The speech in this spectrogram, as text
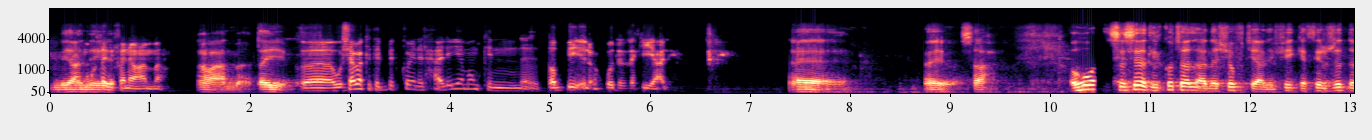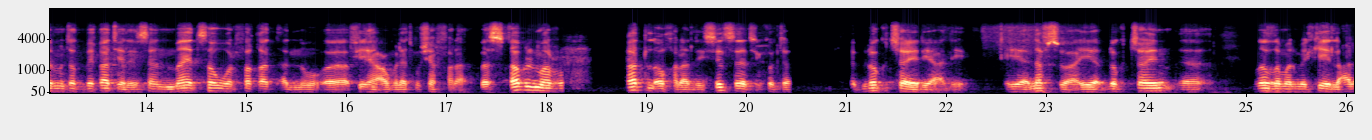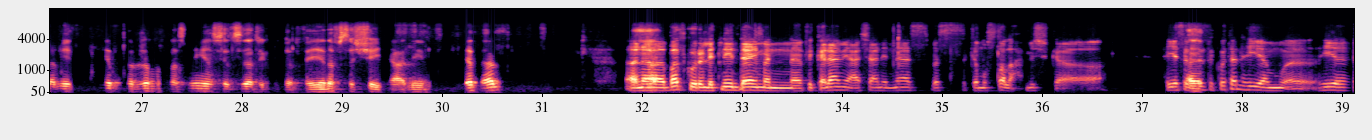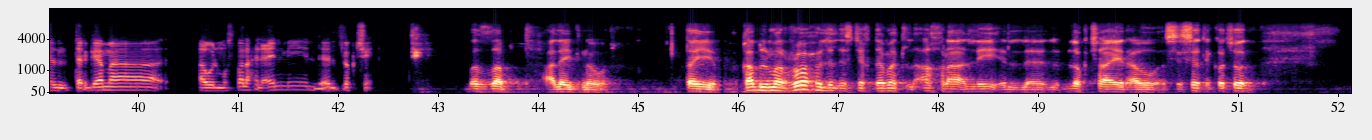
يعني مختلفة نوعا ما. نوعا ما. طيب. وشبكة البيتكوين الحالية ممكن تطبيق العقود الذكية عليها. آه أيوة صح. وهو سلسلة الكتل أنا شفت يعني في كثير جدا من تطبيقاتها الإنسان ما يتصور فقط أنه آه، فيها عملات مشفرة. بس قبل ما نروح الأخرى لسلسلة الكتل بلوك تشين يعني هي نفسها هي بلوك تشين آه، منظمة الملكية العالمية هي بترجمها رسميا سلسلة الكتل. فهي نفس الشيء يعني. يسأل؟ أنا بذكر الاثنين دائما في كلامي عشان الناس بس كمصطلح مش ك هي سلسلة الكتل هي م- هي الترجمة أو المصطلح العلمي للبلوك تشين بالضبط. عليك نور. طيب قبل ما نروح للاستخدامات الأخرى للبلوك تشين أو سلسلة الكتل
